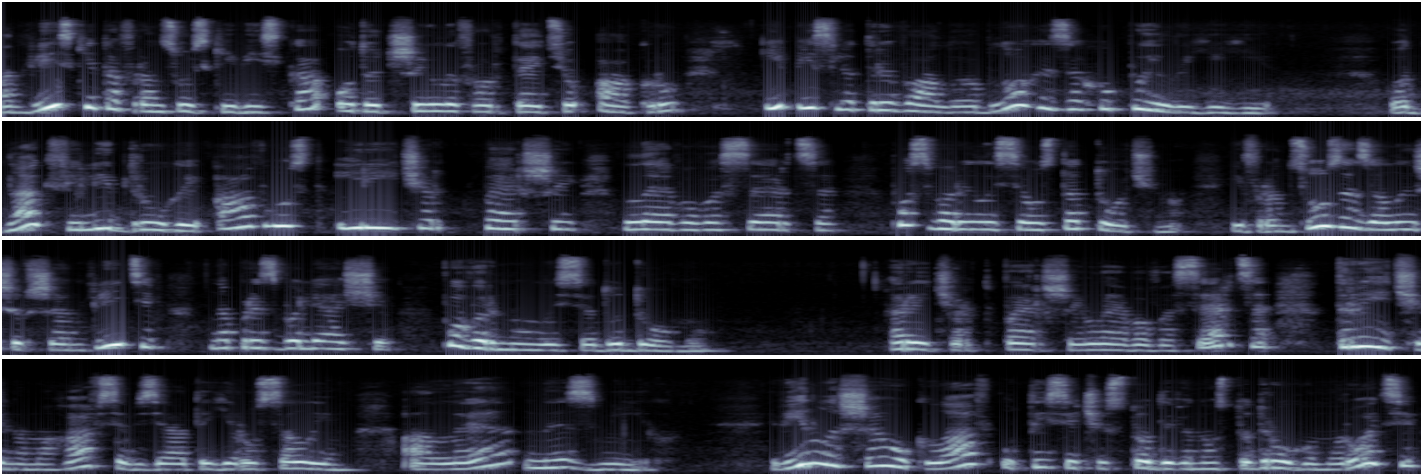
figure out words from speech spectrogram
англійські та французькі війська оточили фортецю Акру і після тривалої облоги захопили її. Однак Філіп II Август і Річард І Левове серце посварилися остаточно, і французи, залишивши англійців на призволяще, повернулися додому. Ричард І Левове серце тричі намагався взяти Єрусалим, але не зміг. Він лише уклав у 1192 році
